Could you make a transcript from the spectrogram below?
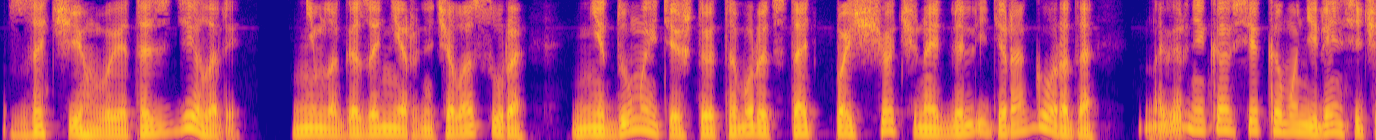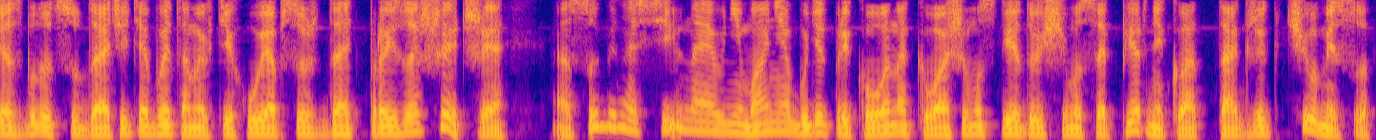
«Зачем вы это сделали?» – немного занервничала Сура. «Не думайте, что это может стать пощечиной для лидера города?» Наверняка все, кому не лень, сейчас будут судачить об этом и втихую обсуждать произошедшее. Особенно сильное внимание будет приковано к вашему следующему сопернику, а также к Чумису.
